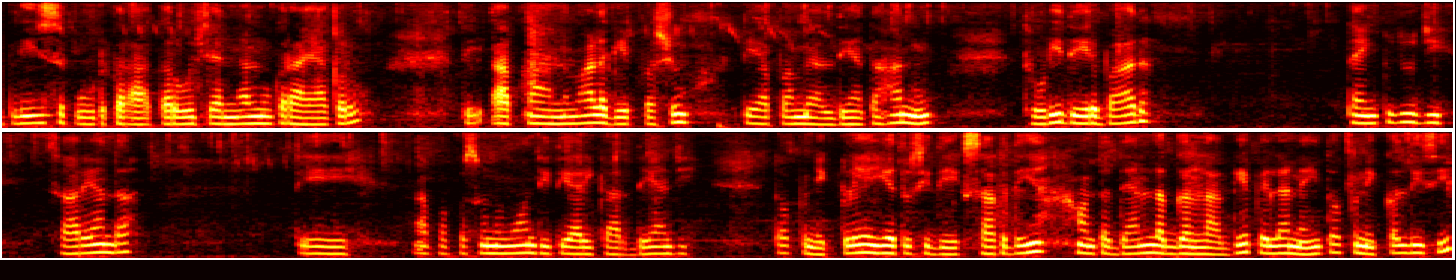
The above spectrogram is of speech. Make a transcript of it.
ਪਲੀਜ਼ ਸਪੋਰਟ ਕਰਾ ਕਰੋ ਚੈਨਲ ਨੂੰ ਕਰਾਇਆ ਕਰੋ। ਤੇ ਆਪਾਂ ਨਵਾ ਲਗੇ ਪਸ਼ੂ ਤੇ ਆਪਾਂ ਮਿਲਦੇ ਆ ਤੁਹਾਨੂੰ ਥੋੜੀ ਦੇਰ ਬਾਅਦ। ਥੈਂਕ ਯੂ ਜੀ ਸਾਰਿਆਂ ਦਾ। ਤੇ ਆਪਾਂ ਪਸ਼ੂ ਨਵਾਉਣ ਦੀ ਤਿਆਰੀ ਕਰਦੇ ਹਾਂ ਜੀ। ਧੁੱਪ ਨਿਕਲ ਆਈ ਹੈ, ਤੁਸੀਂ ਦੇਖ ਸਕਦੇ ਆ ਹੁਣ ਤਾਂ ਦਿਨ ਲੱਗਣ ਲੱਗ ਗਏ, ਪਹਿਲਾਂ ਨਹੀਂ ਧੁੱਪ ਨਿਕਲਦੀ ਸੀ,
